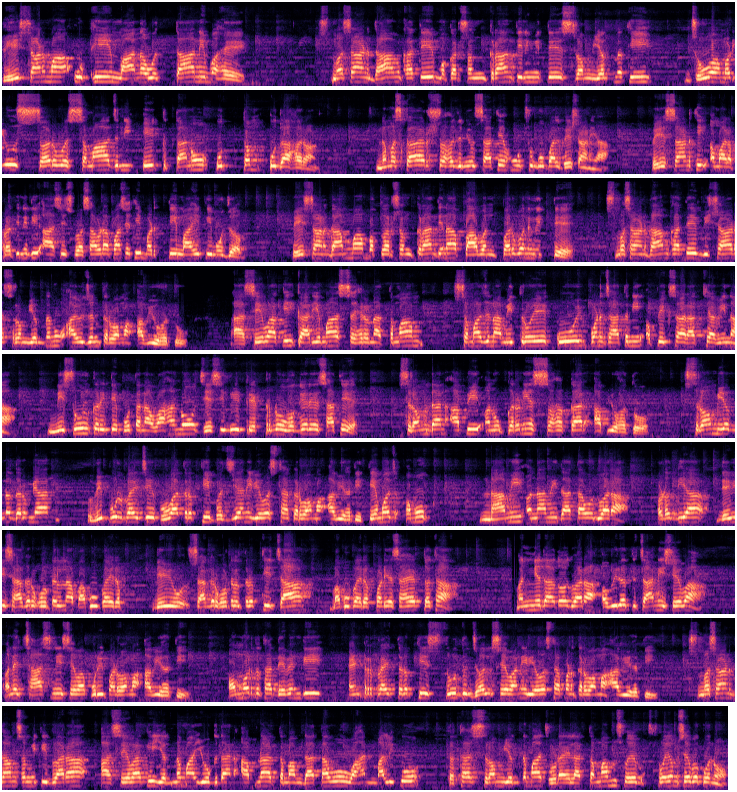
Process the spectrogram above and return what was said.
ભેસાણમાં ઉઠી માનવતાની મહેક સ્મશાન ધામ ખાતે મકર સંક્રાંતિ નિમિત્તે શ્રમ યજ્ઞથી જોવા મળ્યું સર્વ સમાજની એકતાનું ઉત્તમ ઉદાહરણ. નમસ્કાર, સહજ ન્યૂઝ સાથે હું છું ગોપાલ ભેસાણિયા. ભેસાણથી અમારા પ્રતિનિધિ આશીષ વસાવડા પાસેથી મળતી માહિતી મુજબ, ભેસાણ ગામમાં મકર સંક્રાંતિના પાવન પર્વ નિમિત્તે સ્મશાન ધામ ખાતે વિશાળ શ્રમ યજ્ઞનું આયોજન કરવામાં આવ્યું હતું. આ સેવાકી કાર્યમાં શહેરના તમામ સમાજના મિત્રોએ કોઈ પણ જાતની અપેક્ષા રાખ્યા વિના નિઃશુલ્ક રીતે પોતાના વાહનો, જેસીબી, ટ્રેક્ટરો વગેરે સાથે શ્રમદાન આપી અનુકરણીય સહકાર આપ્યો હતો. શ્રમ યજ્ઞ દરમિયાન વિપુલભાઈ જે ભુવા તરફથી ભજીયાની વ્યવસ્થા કરવામાં આવી હતી, તેમજ અમુક નામી અનામી દાતાઓ દ્વારા અડદિયા દેવી સાગર હોટલના બાબુભાઈ દેવી સાગર હોટલ તરફથી ચા બાબુભાઈ રફાડિયા સાહેબ તથા અન્ય દાતાઓ દ્વારા અવિરત ચાની સેવા અને છાશની સેવા પૂરી પાડવામાં આવી હતી. અમર તથા દેવેંગી એન્ટરપ્રાઇઝ તરફથી શુદ્ધ જલ સેવાની વ્યવસ્થા પણ કરવામાં આવી હતી. સ્મશાન ધામ સમિતિ દ્વારા આ સેવાકી યજ્ઞમાં યોગદાન આપનાર તમામ દાતાઓ, વાહન માલિકો તથા શ્રમ યજ્ઞમાં જોડાયેલા તમામ સ્વયં, સ્વયંસેવકોનો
